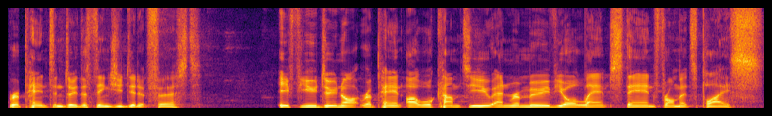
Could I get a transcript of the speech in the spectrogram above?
Repent and do the things you did at first. If you do not repent, I will come to you and remove your lampstand from its place.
